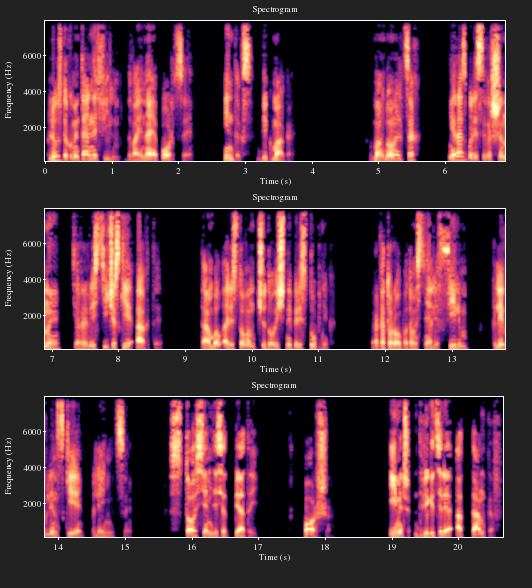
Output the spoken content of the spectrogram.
Плюс документальный фильм «Двойная порция», индекс Биг Мага. В Макдональдсах не раз были совершены террористические акты. Там был арестован чудовищный преступник, про которого потом сняли фильм «Кливлендские пленницы». 175. Порше. Имидж двигателя от танков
